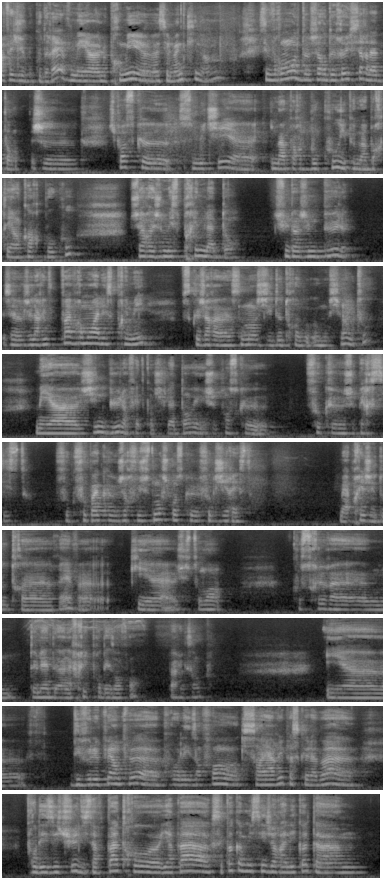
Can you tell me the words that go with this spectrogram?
En fait, j'ai beaucoup de rêves, mais euh, le premier, euh, c'est le mannequin. Hein. C'est vraiment de genre de réussir là-dedans. Je, je pense que ce métier, euh, il m'apporte beaucoup, il peut m'apporter encore beaucoup. Genre, je m'exprime là-dedans. Je suis dans une bulle. Je, n'arrive pas vraiment à l'exprimer parce que genre, sinon j'ai d'autres émotions et tout. Mais j'ai une bulle en fait quand je suis là-dedans et je pense que faut que je persiste. Faut, faut pas que, genre, justement, je pense que faut que j'y reste. Mais après, j'ai d'autres euh, rêves euh, qui est euh, justement construire de l'aide à l'Afrique pour des enfants, par exemple. Et développer un peu pour les enfants qui sont à la rue parce que là-bas, pour des études, ils savent pas trop. Il y a pas, c'est pas comme ici, genre à l'école, t'as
